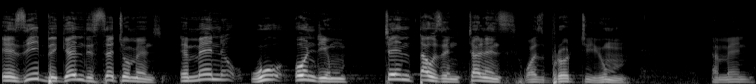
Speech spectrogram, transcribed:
As he began the settlement, a man who owned him 10,000 talents was brought to him. Amen.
